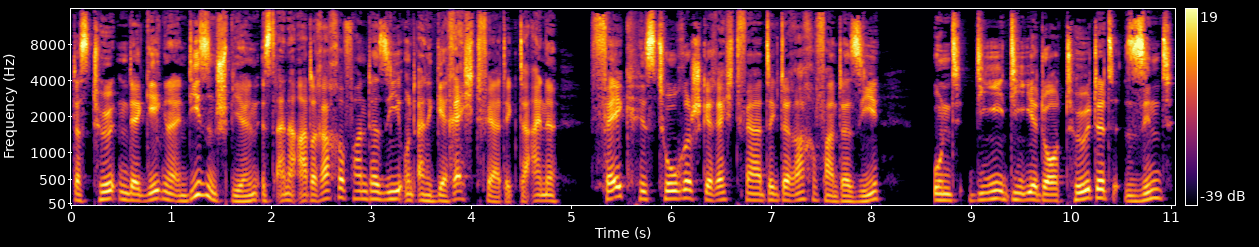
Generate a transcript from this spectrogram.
Das Töten der Gegner in diesen Spielen ist eine Art Rachefantasie und eine gerechtfertigte, eine fake-historisch gerechtfertigte Rachefantasie. Und die, die ihr dort tötet, sind,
